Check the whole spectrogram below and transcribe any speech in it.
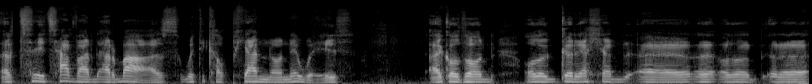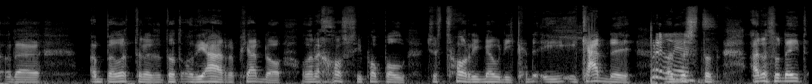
yr er, tafan ar Mars wedi cael piano newydd, Ac oedd o'n, oedd o'n gyrru allan, uh, oedd o'n, oedd o'n, ymbelydredd yn dod oddi ar y piano, oedd yn achosi pobl just torri mewn i, can, i, i canu. Brilliant. Ystod, a nath o'n neud...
